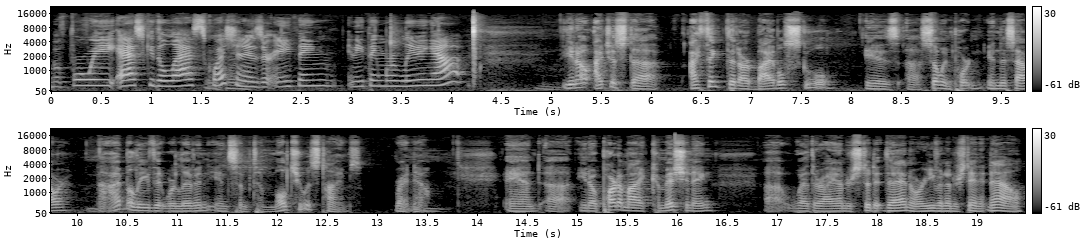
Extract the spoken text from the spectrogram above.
before we ask you the last question, Mm-hmm. is there anything anything we're leaving out? You know, I just uh, I think that our Bible school is uh, so important in this hour. I believe that we're living in some tumultuous times right now, and uh, you know, part of my commissioning, uh, whether I understood it then or even understand it now,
